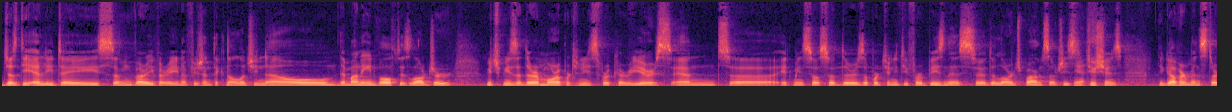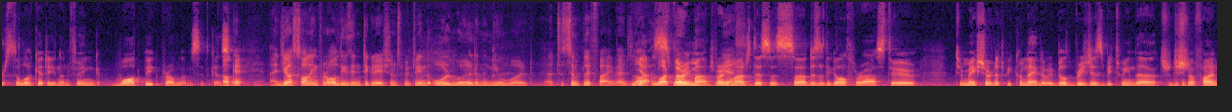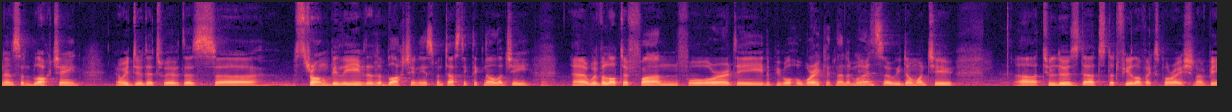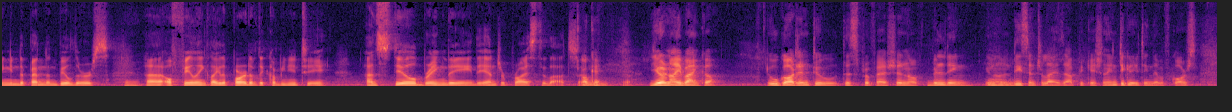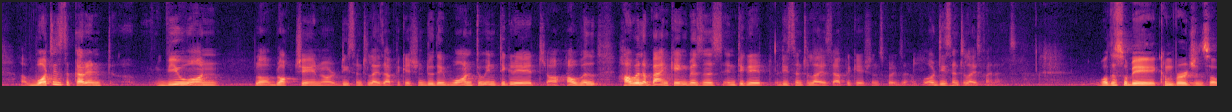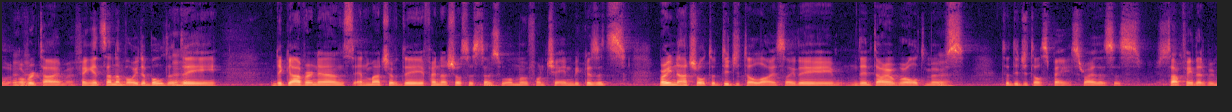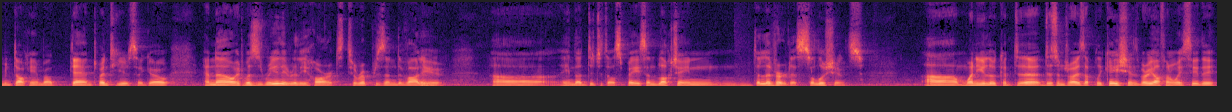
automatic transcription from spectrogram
just the early days and very, very inefficient technology. Now the money involved is larger, which means that there are more opportunities for careers, and uh, it means also there is opportunity for business. So the large banks, large institutions, the government starts to look at it and think what big problems it can solve. Okay, and you're solving for all these integrations between the old world and the new world uh, to simplify. A lot, yes, lot very much, very Yes? much. This is uh, this is the goal for us to to make sure that we connect, that we build bridges between the traditional finance and blockchain, and we do that with this uh, strong belief that the Mm. blockchain is fantastic technology. Uh, with a lot of fun for the, the people who work at Nethermind. Yes. So we don't want to uh, to lose that that feel of exploration, of being independent builders, uh, of feeling like the part of the community, and still bring the, the enterprise to that. Okay. And, yeah. You're an iBanker who got into this profession of building, you know, Mm. decentralized applications, integrating them, of course. Uh, what is the current view on blockchain or decentralized application? Do they want to integrate? Uh, how will how will a banking business integrate decentralized applications, for example, or decentralized finance? Well, this will be a convergence of, mm-hmm. over time. I think it's unavoidable that mm-hmm. the the governance and much of the financial systems mm-hmm. will move on chain because it's very natural to digitalize. Like the the entire world moves to digital space, right? This is something that we've been talking about 10, 20 years ago, and now it was really, really hard to represent the value. Uh, in that digital space, and blockchain delivered as solutions. Um, when you look at uh, decentralized applications, very often we see the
